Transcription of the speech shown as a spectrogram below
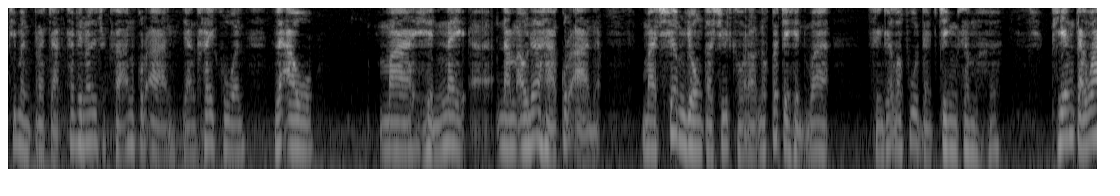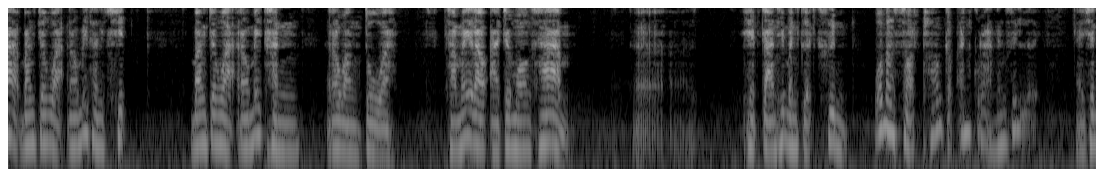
ที่มันประจักษ์ถ้าพี่น้องได้ศึกษาอัลกุรอานอย่างใคร่ครวญและเอามาเห็นในเอ่อนำเอาเนื้อหากุรอานเนี่ยมาเชื่อมโยงกับชีวิตของเรา เราก็จะเห็นว่าสิ่งที่เราพูดเนี่ยจริงเสมอ เพียงแต่ว่าบางจังหวะเราไม่ทันคิด บางจังหวะเราไม่ทันระวังตัวทำให้เราอาจจะมองข้าม เหตุการณ์ที่มันเกิดขึ้น ว่ามันสอดคล้องกับอันกุรานทั้งสิ้นเลยอย่างเช่น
